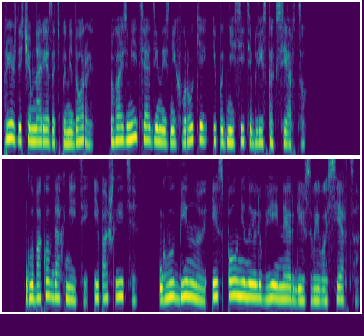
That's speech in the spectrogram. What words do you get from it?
Прежде чем нарезать помидоры, возьмите один из них в руки и поднесите близко к сердцу. Глубоко вдохните и пошлите глубинную, исполненную любви энергию своего сердца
